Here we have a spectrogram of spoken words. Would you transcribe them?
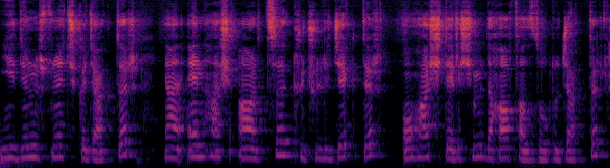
7'nin üstüne çıkacaktır. Yani NH artı küçülecektir. OH derişimi daha fazla olacaktır.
